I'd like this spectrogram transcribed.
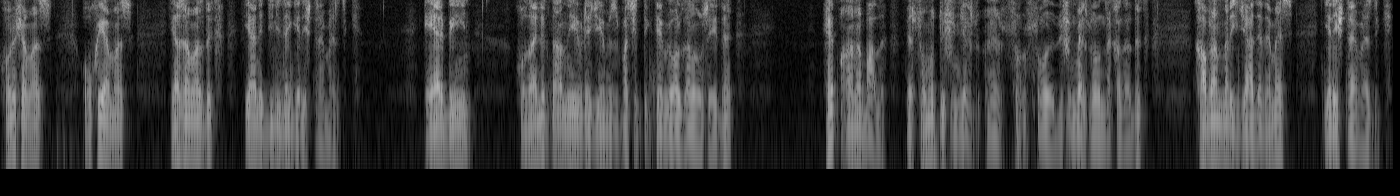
konuşamaz, okuyamaz, yazamazdık yani dili de geliştiremezdik. Eğer beyin kolaylıkla anlayabileceğimiz basitlikte bir organ olsaydı, hep ana bağlı ve somut düşünecek, e, so, düşünmek zorunda kalırdık. Kavramları icat edemez, geliştiremezdik.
